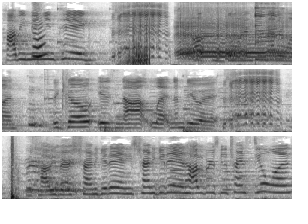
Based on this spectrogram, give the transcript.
Hobby Minion Pig. Oh, he's going in for another one. The goat is not letting him do it. But Hobby Bear's trying to get in. He's trying to get in. Hobby Bear's gonna try and steal one.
